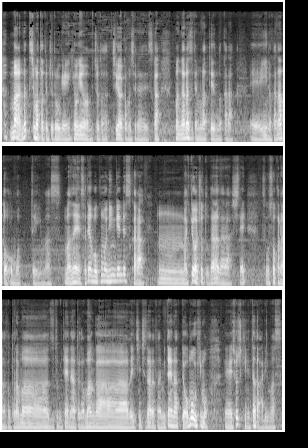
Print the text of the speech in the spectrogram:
まあ、なってしまったというちょっと表現、表現はちょっと違うかもしれないですが、まあ、ならせてもらっているのから、えー、いいのかなと思っています。まあね、それは僕も人間ですから、うん、まあ今日はちょっとダラダラして、過ごそうかなとか、ドラマずっと見たいなとか、漫画で一日ダラダラ見たいなって思う日も、えー、正直にただあります。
